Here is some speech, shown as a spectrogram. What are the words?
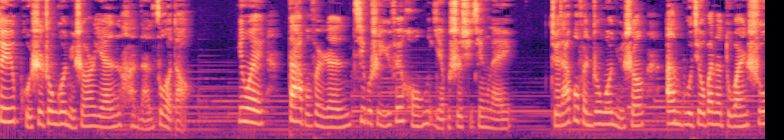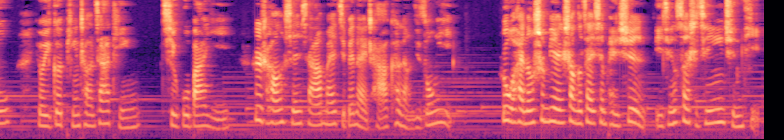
对于普世中国女生而言很难做到，因为大部分人既不是俞飞鸿，也不是徐静蕾，绝大部分中国女生按部就班的读完书，有一个平常家庭，七姑八姨，日常闲暇买几杯奶茶，看两集综艺，如果还能顺便上个在线培训，已经算是精英群体。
